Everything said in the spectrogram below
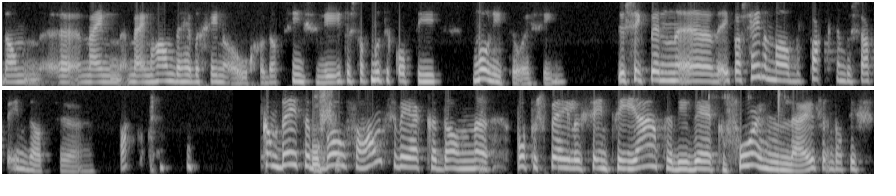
dan eh, mijn, mijn handen hebben geen ogen. Dat zien ze niet. Dus dat moet ik op die monitor zien. Dus ik, ben, eh, ik was helemaal bepakt en bezakt in dat eh, pak. Ik kan beter bovenhands werken dan poppenspelers in theater die werken voor hun lijf. En dat is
